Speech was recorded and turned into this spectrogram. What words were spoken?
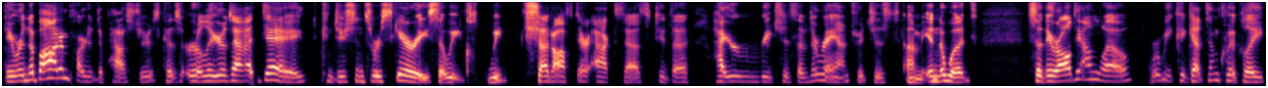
They were in the bottom part of the pastures because earlier that day conditions were scary, so we we shut off their access to the higher reaches of the ranch, which is um, in the woods. So they were all down low where we could get them quickly.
